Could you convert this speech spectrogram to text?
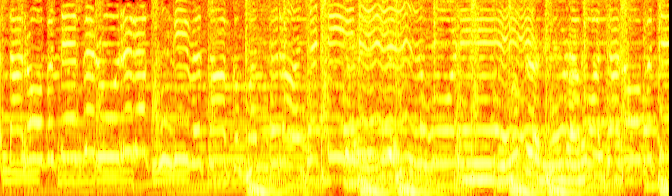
ਬਹੁਤਾ ਰੋਬ ਤੇ ਜ਼ਰੂਰ ਰੱਖੂੰਗੀ ਵਿਸਾਖ 15 ਜੱਟੀ ਨੇ ਮੋੜੇ। ਥੋੜਾ ਬਹੁਤਾ ਰੋਬ ਤੇ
